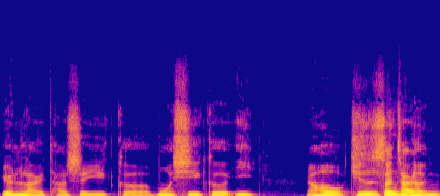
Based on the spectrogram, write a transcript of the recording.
原来他是一个墨西哥裔，然后其实身材很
